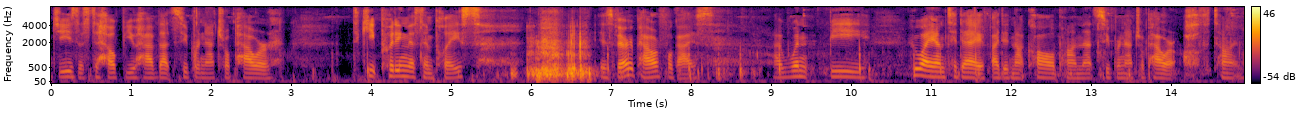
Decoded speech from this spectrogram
Jesus to help you have that supernatural power to keep putting this in place is very powerful, guys. I wouldn't be who I am today if I did not call upon that supernatural power all the time.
